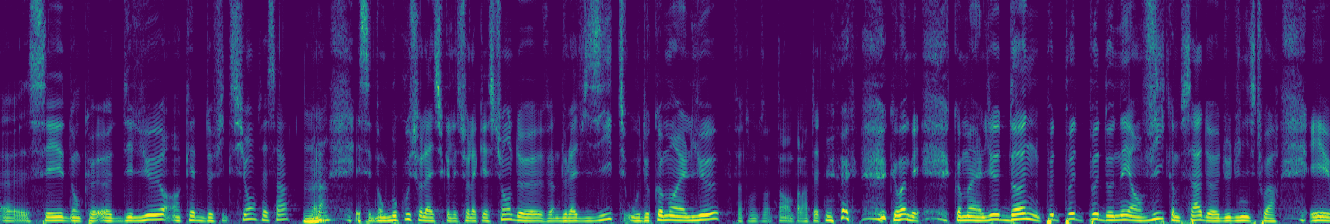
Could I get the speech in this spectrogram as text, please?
euh, c'est donc des lieux en quête de fiction, c'est ça? Mhm. Voilà. Et c'est donc beaucoup sur la, sur la- question de, de la visite ou de comment un lieu, enfin on, parlera peut-être mieux que moi, mais comment un lieu donne, peut, peut, peut donner envie comme ça d'une histoire. Et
